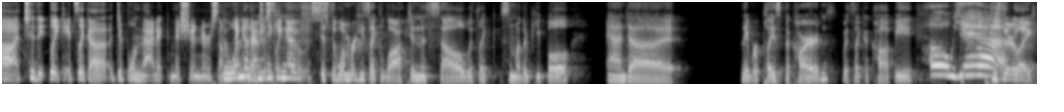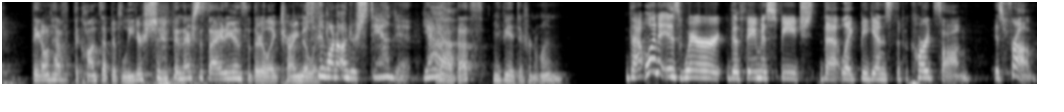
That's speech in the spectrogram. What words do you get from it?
uh to the like it's like a diplomatic mission or something The one and that I'm just, thinking like, of hosts. is the one where he's like locked in this cell with like some other people and uh they replace Picard with like a copy. Oh yeah. because they're like they don't have the concept of leadership in their society and so they're like trying to like they want to understand it. Yeah. yeah that's maybe a different one. That one is where the famous speech that like begins the picard song is from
